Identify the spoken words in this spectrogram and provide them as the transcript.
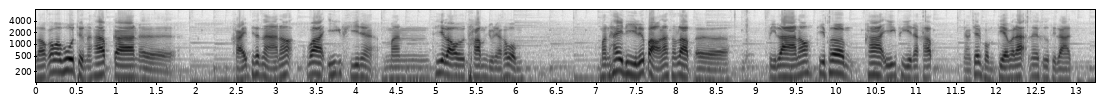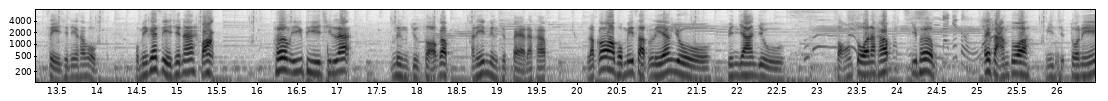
เราก็มาพูดถึงนะครับการเอ่อไขปริศนาเนาะว่า EXP เนี่ยมันที่เราทำอยู่เนี่ยครับผม มันให้ดีหรือเปล่านะสำหรับเอ่อศิลาเนาะที่เพิ่มค่า EXP นะครับ อย่างเช่นผมเตรียมไว้แล้วนั่นคือศิลา4ชิ้นนี้ครับผม ผมมีแค่ 4 ชิ้นนะปังเพิ่ม EXP ชิ้นละ 1.2 กับอันนี้ 1.8 นะครับ แล้วก็ผมมีสัตว์เลี้ยงอยู่วิญญาณอยู่ 2 ตัวนะครับ ที่เพิ่มไอ้ยสามตัวมีตัวนี้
